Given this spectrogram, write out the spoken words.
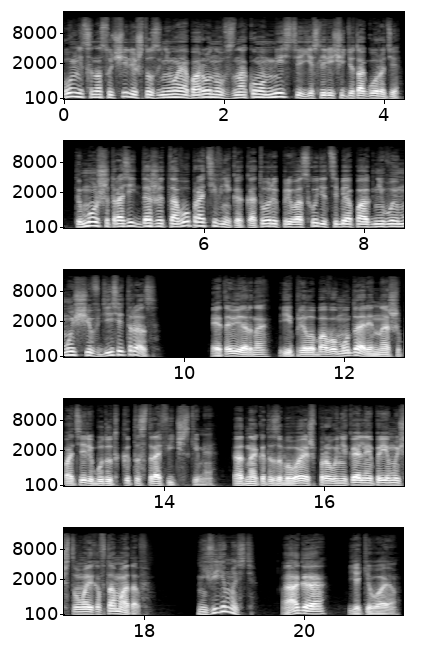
«Помнится, нас учили, что, занимая оборону в знакомом месте, если речь идет о городе, ты можешь отразить даже того противника, который превосходит тебя по огневой мощи в 10 раз». «Это верно, и при лобовом ударе наши потери будут катастрофическими. Однако ты забываешь про уникальное преимущество моих автоматов». «Невидимость?» «Ага», — я киваю.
